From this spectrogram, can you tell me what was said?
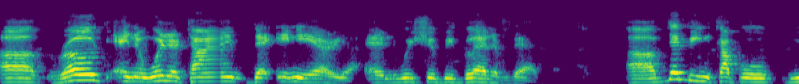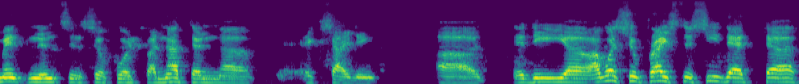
uh, road in the wintertime that any area, and we should be glad of that. Uh, there been a couple maintenance and so forth, but nothing uh, exciting. Uh, the uh, I was surprised to see that uh,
